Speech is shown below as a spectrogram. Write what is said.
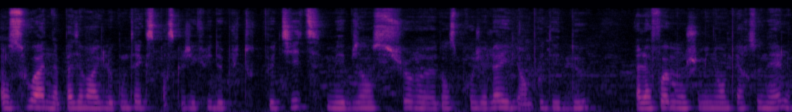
en soi n'a pas à voir avec le contexte parce que j'écris depuis toute petite, mais bien sûr dans ce projet-là il y a un peu des deux à la fois mon cheminement personnel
